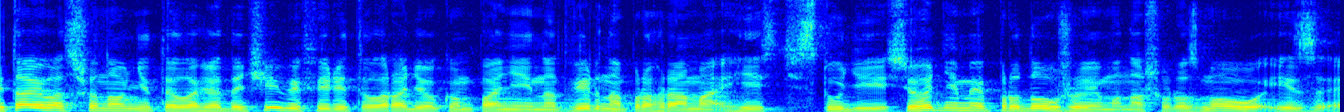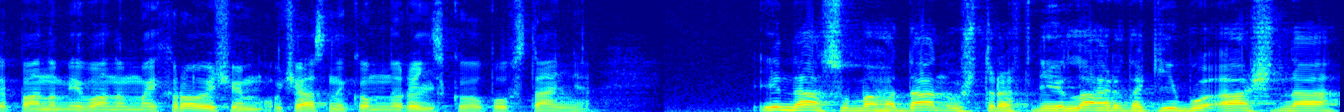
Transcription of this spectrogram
Вітаю вас, шановні телеглядачі. В ефірі телерадіокомпанії Надвірна програма Гість студії. Сьогодні ми продовжуємо нашу розмову із паном Іваном Майхровичем, учасником Норильського повстання. І нас у Магадан у штрафний лагер такий був аж на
